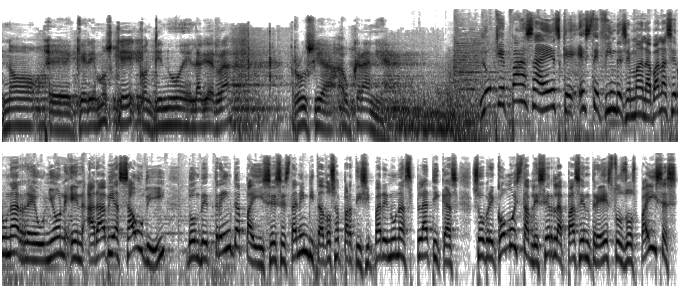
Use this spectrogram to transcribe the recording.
No eh, queremos que continúe la guerra Rusia-Ucrania. Lo que pasa es que este fin de semana van a hacer una reunión en Arabia Saudí donde 30 países están invitados a participar en unas pláticas sobre cómo establecer la paz entre estos dos países.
